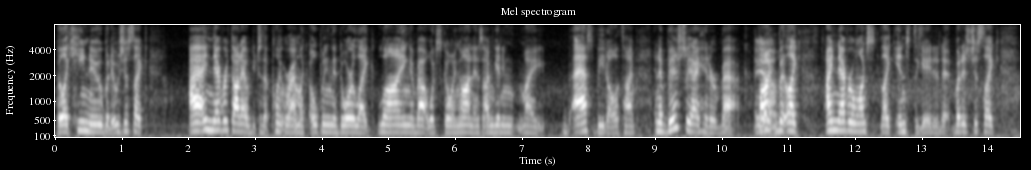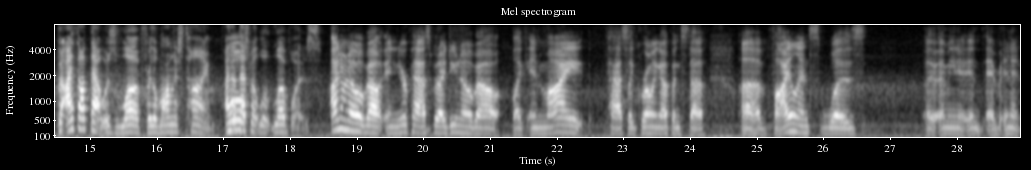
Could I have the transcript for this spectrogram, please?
But, like, he knew, but it was just like, I never thought I would get to that point where I'm like opening the door, like lying about what's going on as I'm getting my ass beat all the time. And eventually I hit her back. Fine, Yeah. But like I never once like instigated it. But it's just like, but I thought that was love for the longest time. I Well- thought that's what lo- love was. I don't know about in your past, but I do know about like in my past, like growing up and stuff. Uh, violence was, I I mean, in in it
